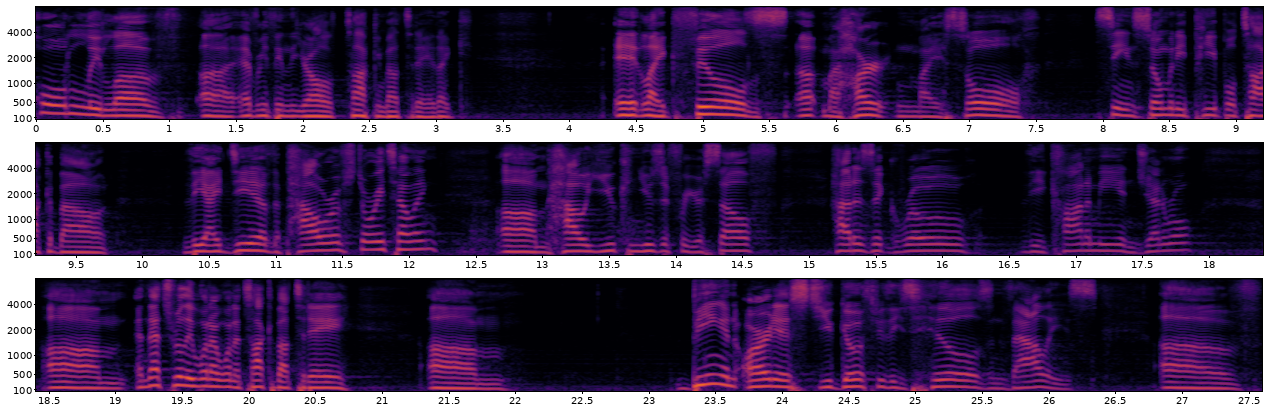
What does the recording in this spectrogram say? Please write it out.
totally love uh, everything that you're all talking about today. Like, it like fills up my heart and my soul seeing so many people talk about the idea of the power of storytelling, um, how you can use it for yourself, how does it grow the economy in general, um, and that's really what I want to talk about today. Um, being an artist, you go through these hills and valleys of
